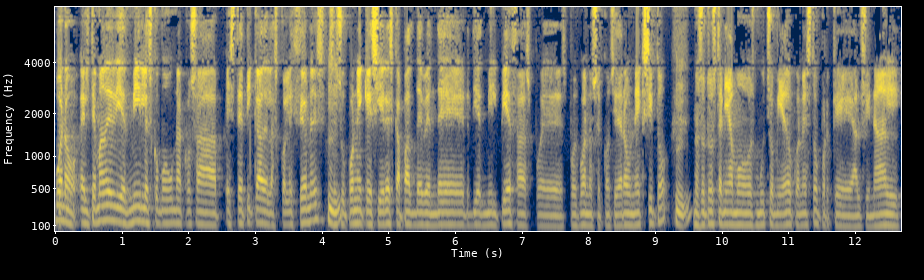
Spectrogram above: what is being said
Bueno, el tema de 10.000 es como una cosa estética de las colecciones. Se supone que si eres capaz de vender 10.000 piezas, pues, pues bueno, se considera un éxito. Nosotros teníamos mucho miedo con esto porque al final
